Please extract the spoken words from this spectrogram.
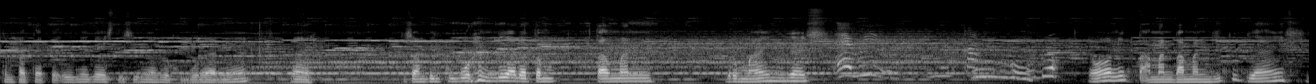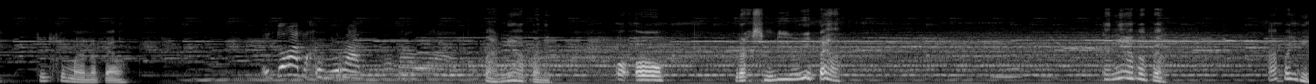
tempat TPU nya guys di sini ada kuburannya Nah di samping kuburan dia ada tem taman bermain guys Eh, duduk. Oh ini taman-taman gitu guys Itu ke mana pel? Itu apa kuburan? Ini apa nih? Oh, oh. Gerak sendiri, Pel. Ini apa, Pel? Apa ini?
